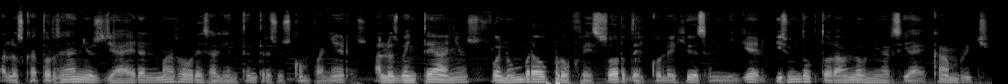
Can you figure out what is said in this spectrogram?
A los 14 años ya era el más sobresaliente entre sus compañeros. A los 20 años fue nombrado profesor del Colegio de San Miguel. Hizo un doctorado en la Universidad de Cambridge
